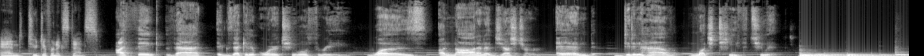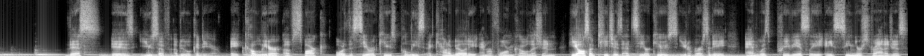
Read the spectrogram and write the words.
and to different extents. I think that Executive Order 203 was a nod and a gesture and didn't have much teeth to it. This is Yusuf Abdul Qadir, a co leader of SPARC, or the Syracuse Police Accountability and Reform Coalition. He also teaches at Syracuse University and was previously a senior strategist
